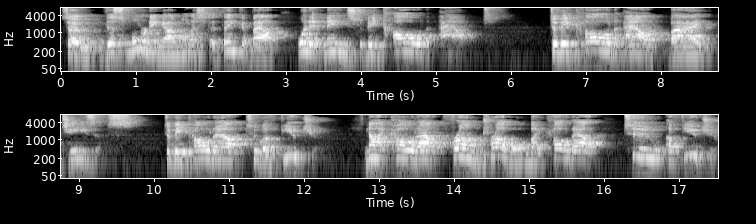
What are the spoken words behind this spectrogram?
So, this morning, I want us to think about what it means to be called out to be called out by Jesus, to be called out to a future, not called out from trouble, but called out to a future.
